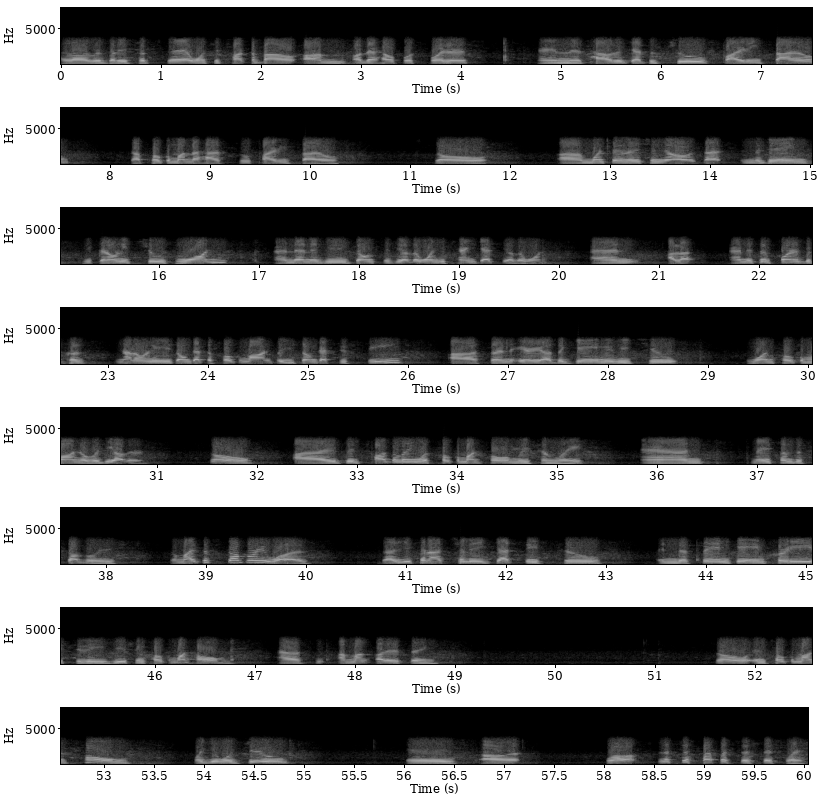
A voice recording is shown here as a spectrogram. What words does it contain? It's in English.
Hello, everybody. So today I want to talk about um, other helpful spoilers, and it's how to get the two fighting styles. That Pokemon that has two fighting styles. So um, one thing that you should know is that in the game you can only choose one, and then if you don't choose the other one, you can't get the other one. And I like, and it's important because not only you don't get the Pokemon, but you don't get to see a certain area of the game if you choose one Pokemon over the other. So I've been toggling with Pokemon Home recently and made some discoveries. So my discovery was that you can actually get these two in the same game pretty easily using Pokemon Home, as among other things. So in Pokemon Home, what you will do is, uh, well, let's just preface this this way.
